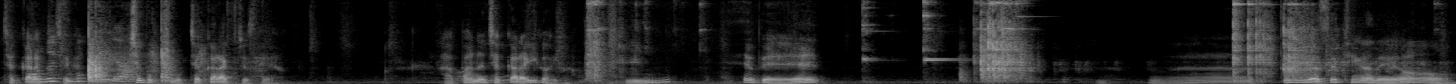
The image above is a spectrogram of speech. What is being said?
젓가락 젓가락 주부까지야? 추북추북 젓가락 주세요 아빠는 젓가락 이거 이거 음, 헤벳 와 뚜리가 세팅하네요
